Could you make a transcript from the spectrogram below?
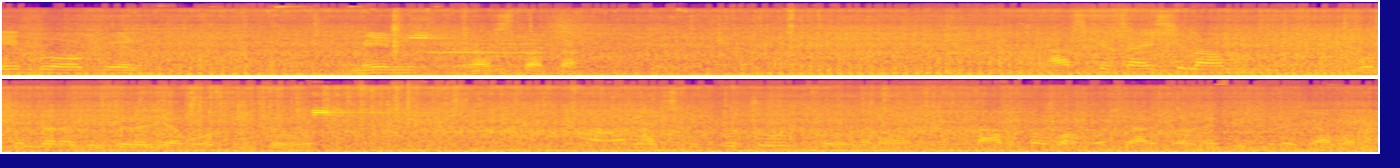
এ ব্লকের মেন রাস্তাটা। আজকে চাইছিলাম বসুন্ধরা ভিতরে যাব, কিন্তু আজকে প্রচুর পরিমাণে তাপপ্রবাহ, যার কারণে ভিতরে যাব না।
